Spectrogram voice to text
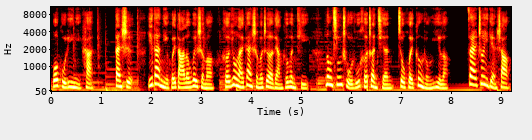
我鼓励你看。但是，一旦你回答了为什么和用来干什么这两个问题，弄清楚如何赚钱就会更容易了。在这一点上，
